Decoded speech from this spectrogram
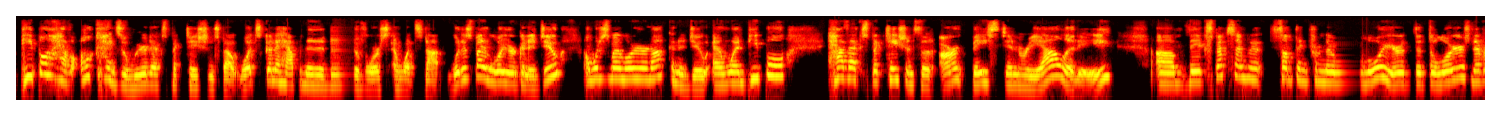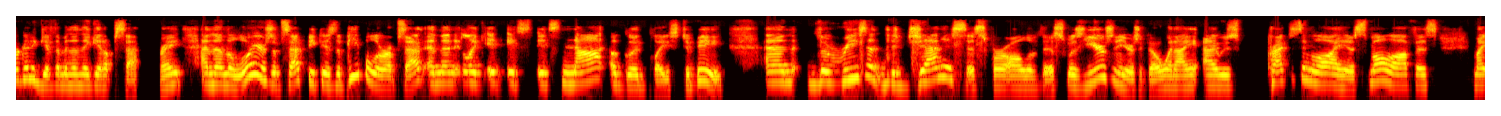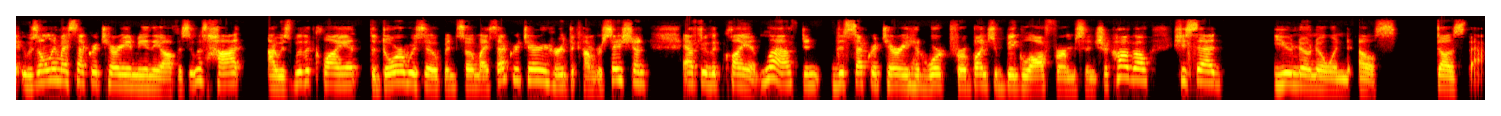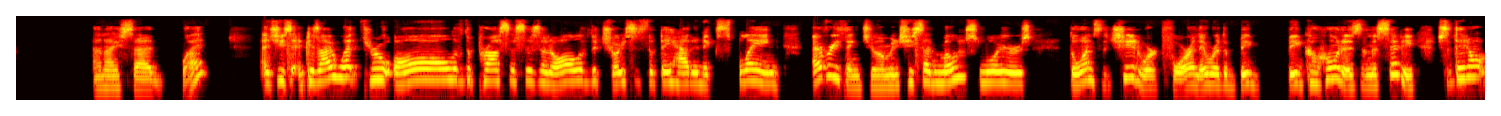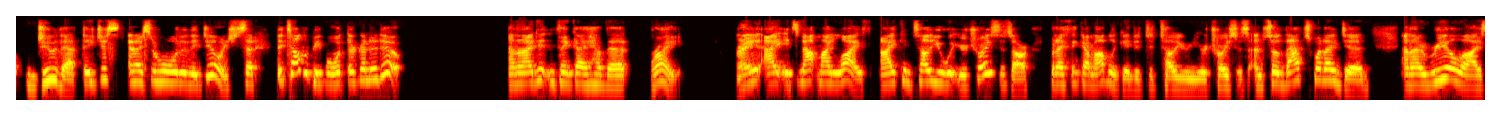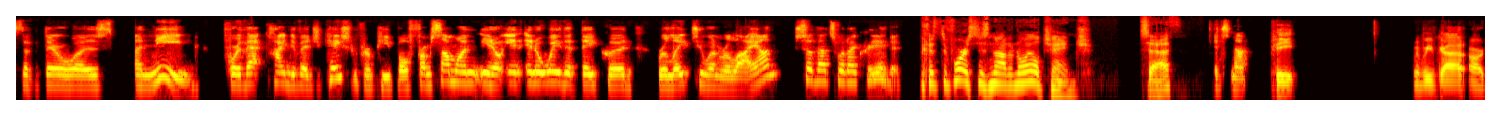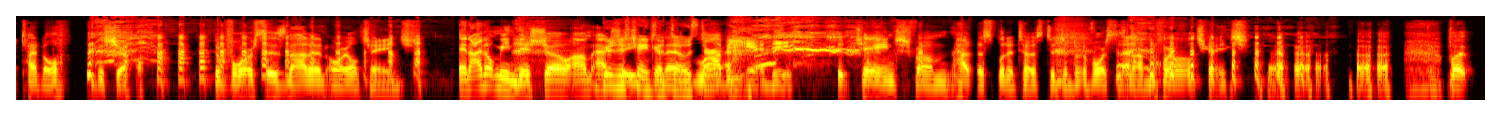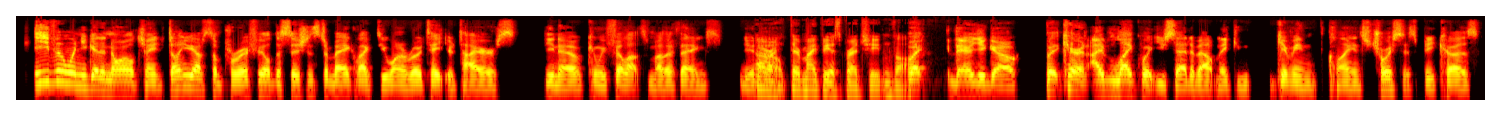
people have all kinds of weird expectations about what's going to happen in a divorce and what's not. What is my lawyer going to do and what is my lawyer not going to do? And when people have expectations that aren't based in reality, um, they expect some, something from their lawyer that the lawyer's never going to give them, and then they get upset, right? And then the lawyer's upset because the people are upset, and then like it, it's it's not a good place to be. And the reason, the genesis for all of this was years and years ago when I I was practicing law. I had a small office. My it was only my secretary and me in the office. It was hot. I was with a client. The door was open. So my secretary heard the conversation after the client left. And the secretary had worked for a bunch of big law firms in Chicago. She said, You know, no one else does that. And I said, What? And she said, because I went through all of the processes and all of the choices that they had and explained everything to him. And she said, most lawyers, the ones that she had worked for, and they were the big, big kahunas in the city, she said, they don't do that. They just, and I said, well, what do they do? And she said, they tell the people what they're going to do. And I didn't think I had that right. Right. I, it's not my life. I can tell you what your choices are, but I think I'm obligated to tell you your choices. And so that's what I did. And I realized that there was a need for that kind of education for people from someone, you know, in, in a way that they could relate to and rely on. So that's what I created. Because divorce is not an oil change, Seth. It's not. Pete, we've got our title the show. divorce is not an oil change. And I don't mean this show. I'm actually going to lobby Andy to change from how to split a toast to divorce is not an oil change. but even when you get an oil change, don't you have some peripheral decisions to make? Like, do you want to rotate your tires? You know, can we fill out some other things? You know, all right, there might be a spreadsheet involved. But there you go. But Karen, I like what you said about making giving clients choices because,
